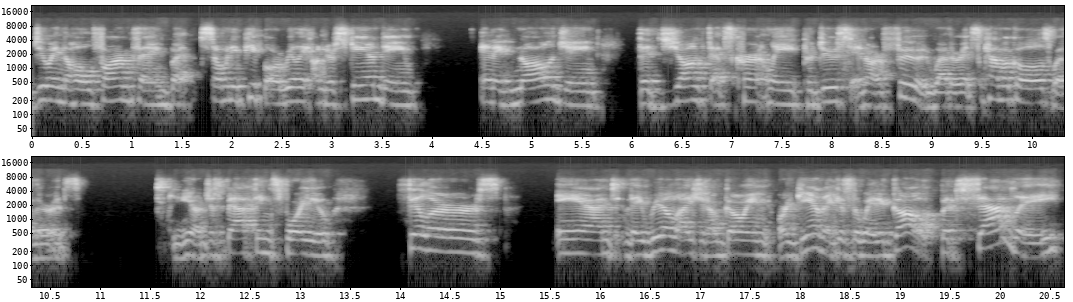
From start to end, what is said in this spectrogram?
doing the whole farm thing, but so many people are really understanding and acknowledging the junk that's currently produced in our food, whether it's chemicals, whether it's you know, just bad things for you, fillers, and they realize, you know, going organic is the way to go. But sadly,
